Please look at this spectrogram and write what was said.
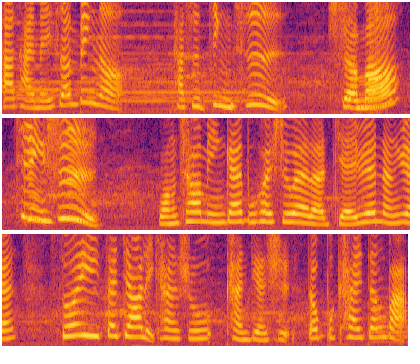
他才没生病呢，他是近视。什么？近视？王超明该不会是为了节约能源，所以在家里看书、看电视都不开灯吧？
